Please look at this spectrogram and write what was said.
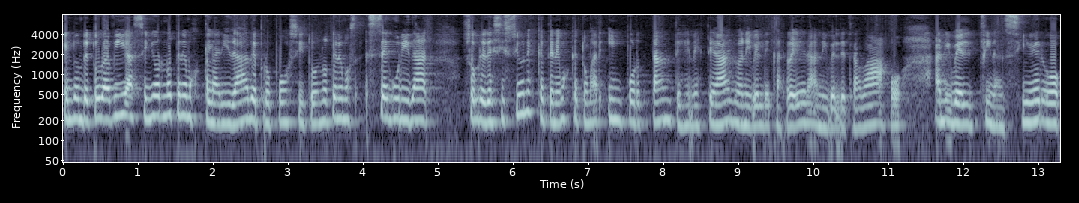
en donde todavía, Señor, no tenemos claridad de propósito, no tenemos seguridad sobre decisiones que tenemos que tomar importantes en este año a nivel de carrera, a nivel de trabajo, a nivel financiero,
